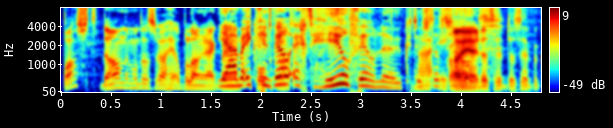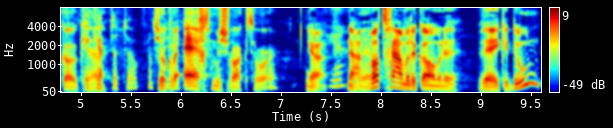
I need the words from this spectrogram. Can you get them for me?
past dan. Want dat is wel heel belangrijk ja, maar ik vind wel echt heel veel leuk. Dus Ja, dat is Oh ja, dat, dat heb ik ook, ja. Ik heb dat ook nog. Dat is ook wel echt mijn zwakte, hoor. Ja. Ja. Nou, Ja. wat gaan we de komende weken doen?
